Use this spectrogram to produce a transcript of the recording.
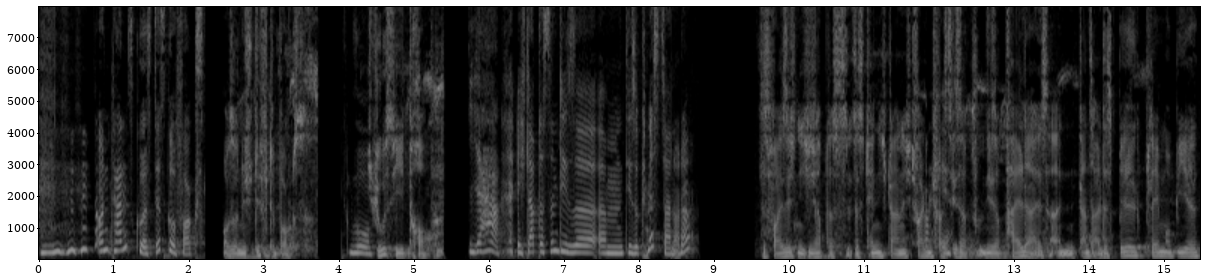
Und Tanzkurs, Disco Fox. Oh, so eine Stiftebox. Wo? Juicy Drop. Ja, ich glaube, das sind diese, ähm, die so knistern, oder? Das weiß ich nicht. Ich habe das, das kenne ich gar nicht. Ich frage mich, okay. was dieser, dieser Pfeil da ist. Ein ganz altes Bild, Playmobil,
